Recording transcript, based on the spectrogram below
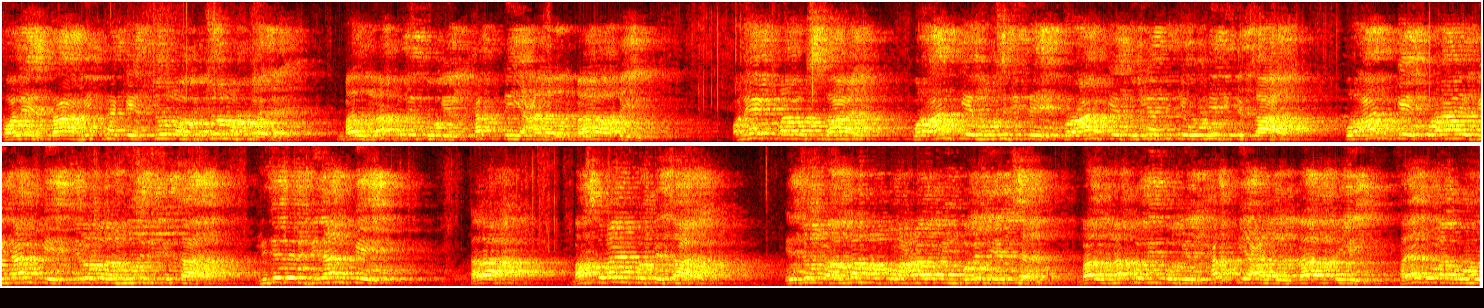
ফলে তা মিথ্যাকে চূর্ণ বিচূর্ণ করে দেয় বাল নাকলিফু বিল হাক্কি আলাল বাতিল। অনেক মানুষ চায় কোরআনকে মুছে দিতে, কোরআনকে দুনিয়া থেকে উঠিয়ে দিতে চায়, কোরআনকে, কোরআনের বিধানকে চিরতরে মুছে দিতে চায়, নিজেদের বিধানকে তারা বাস্তবায়ন করতে চায়। এজন্য আল্লাহ রাব্বুল আলামিন বলে দিয়েছেন, বাল নাকলিফু বিল হাক্কি আলাল বাতিল, ফায়াদমাগুহু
